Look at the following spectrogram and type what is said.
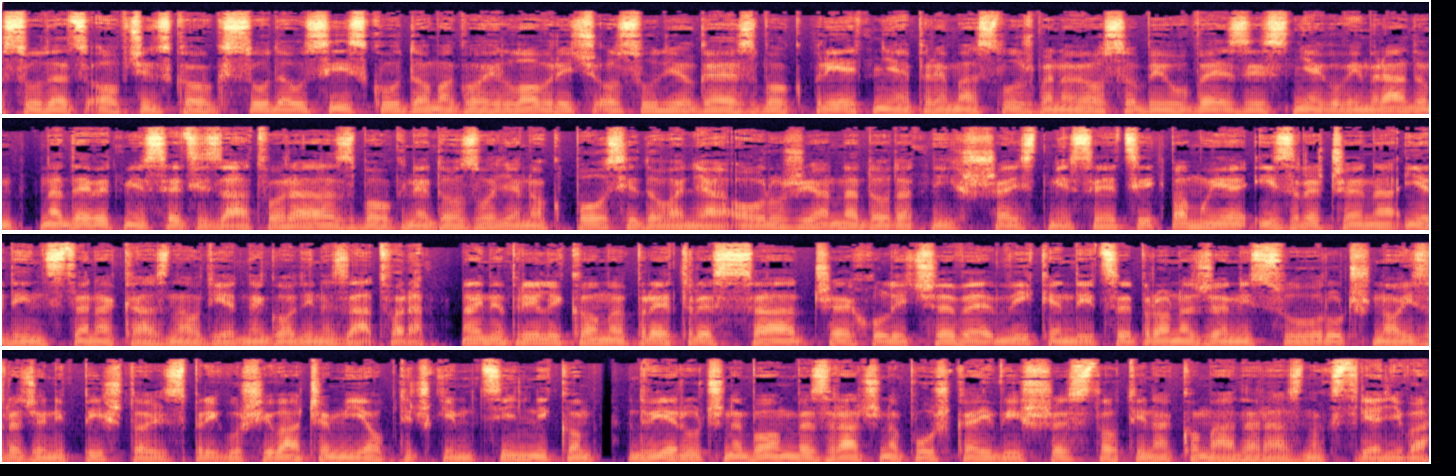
Sudac općinskog suda u Sisku Domagoj Lovrić osudio ga je zbog prijetnje prema službenoj osobi u vezi s njegovim radom na devet mjeseci zatvora, a zbog nedozvoljenog posjedovanja oružja na dodatnih šest mjeseci, pa mu je izrečena jedinstvena kazna od jedne godine zatvora. Naime, prilikom pretresa Čehulićeve vikendice pronađeni su ručno izrađeni pištolj s prigušivačem i optičkim ciljnikom, dvije ručne bombe, zračna puška i više stotina komada raznog strjeljiva.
